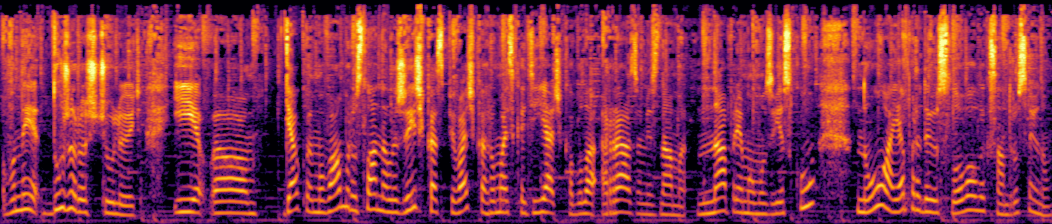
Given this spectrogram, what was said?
Вони дуже розчулюють. І е, дякуємо вам, Руслана Лежичка, співачка, громадська діячка, була разом із нами на прямому зв'язку. Ну а я передаю слово Олександру Саюну.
